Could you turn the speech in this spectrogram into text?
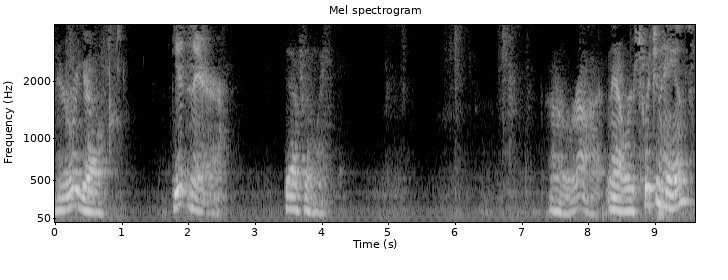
Here we go. Getting there. Definitely. All right. Now we're switching hands.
